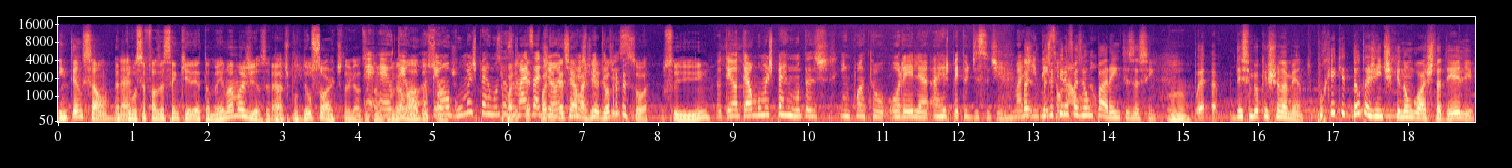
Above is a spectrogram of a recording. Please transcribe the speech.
Intenção, É né? porque você fazer sem querer também não é magia. Você tá, É. tipo, deu sorte, tá ligado? Você tá no É, eu tenho, programado, eu tenho algumas perguntas Pode, mais ter, adiante. pode até ser a magia de outra disso. pessoa. Sim. Eu tenho até algumas perguntas enquanto orelha a respeito disso de magia Mas, mas eu queria fazer um parênteses assim. Hum. é, é, desse meu questionamento. Por que, que tanta gente que não gosta dele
